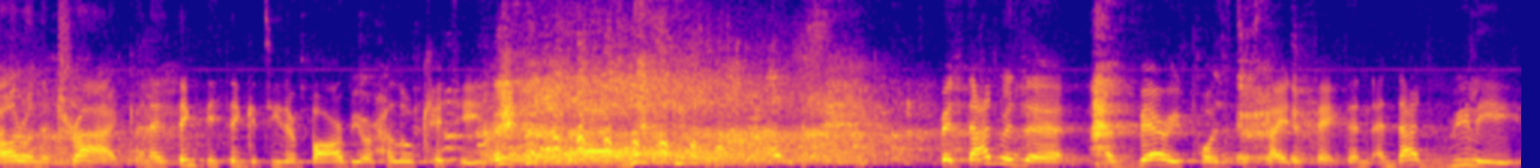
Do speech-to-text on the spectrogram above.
out on the track. And I think they think it's either Barbie or Hello Kitty. Um, but that was a, a very positive side effect. And, and that really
